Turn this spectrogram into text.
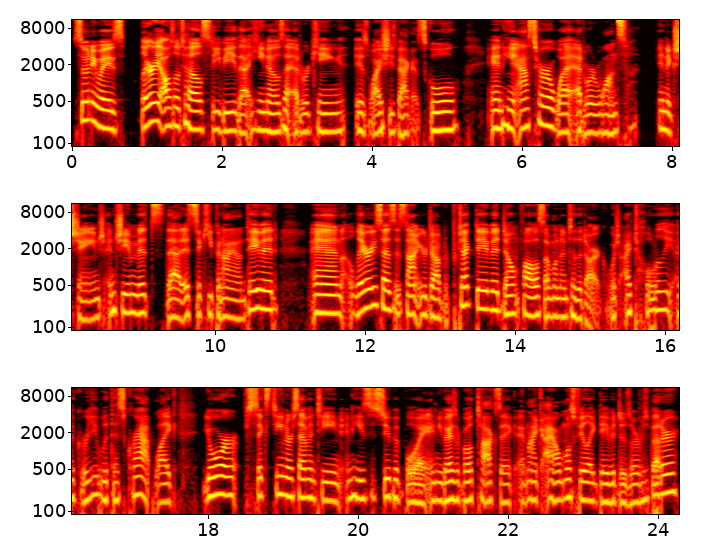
So, anyways, Larry also tells Stevie that he knows that Edward King is why she's back at school, and he asks her what Edward wants in exchange, and she admits that it's to keep an eye on David and Larry says it's not your job to protect David. Don't follow someone into the dark, which I totally agree with this crap. Like, you're 16 or 17 and he's a stupid boy and you guys are both toxic. And like, I almost feel like David deserves better.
